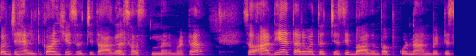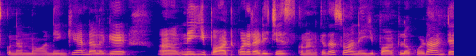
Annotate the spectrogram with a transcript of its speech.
కొంచెం హెల్త్ కాన్షియస్ వచ్చి తాగాల్సి వస్తుందనమాట సో అది ఆ తర్వాత వచ్చేసి బాదం పప్పు కూడా నానబెట్టేసుకున్నాను మార్నింగ్కి. అండ్ అలాగే నెయ్యి పాట్ కూడా రెడీ చేసుకున్నాను కదా సో ఆ నెయ్యి పాట్లో కూడా అంటే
